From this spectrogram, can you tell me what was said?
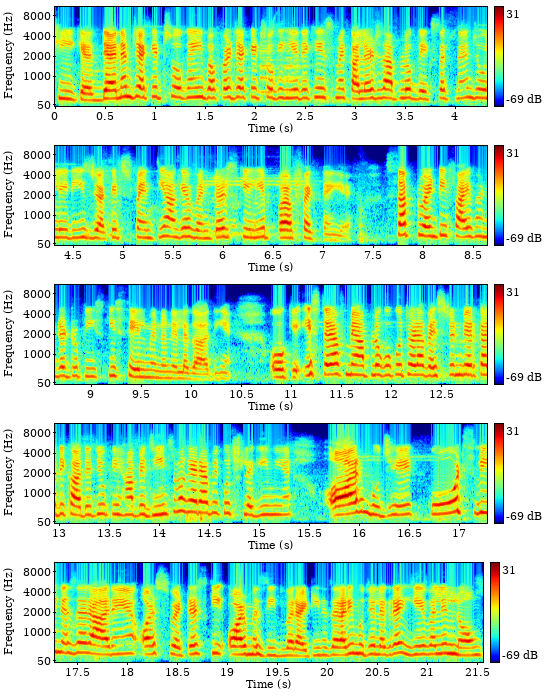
ठीक है। डेनिम जैकेट्स हो गई बफर जैकेट्स हो गई ये देखिए इसमें कलर्स आप लोग देख सकते हैं जो लेडीज़ जैकेट्स पहनती हैं आगे विंटर्स के लिए परफेक्ट है ये। सब ट्वेंटी फाइव हंड्रेड रुपीज़ की सेल में उन्होंने लगा दी हैं। ओके इस तरफ़ मैं आप लोगों को थोड़ा वेस्टर्न वेयर का दिखा देती हूँ कि यहाँ पे जीन्स वगैरह भी कुछ लगी हुई हैं और मुझे कोट्स भी नज़र आ रहे हैं और स्वेटर्स की और मजीद वैरायटी नज़र आ रही है। मुझे लग रहा है ये वाले लॉन्ग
